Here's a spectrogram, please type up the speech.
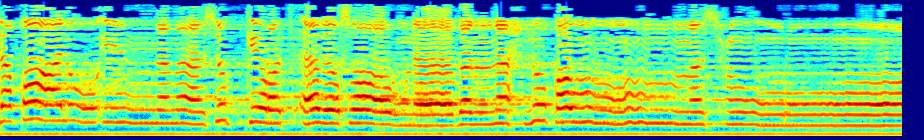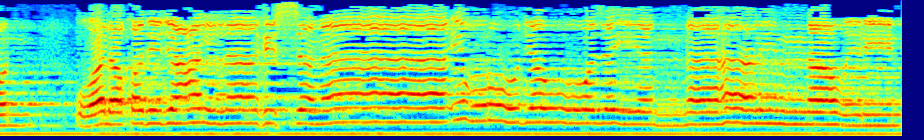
لقالوا إنما سكرت أبصارنا بل نحن قوم مسحورون. ولقد جعلنا في السماء بروجا وزيناها للناظرين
